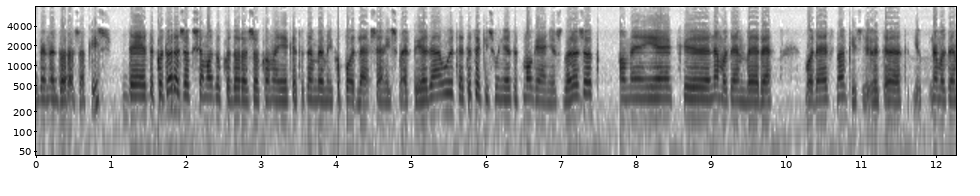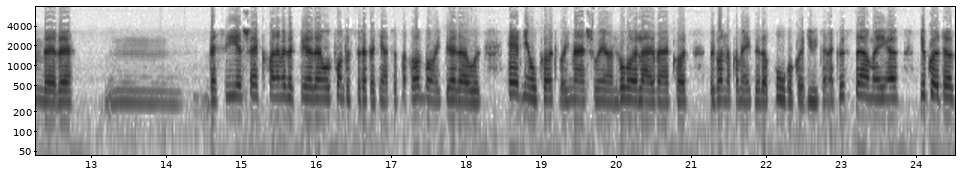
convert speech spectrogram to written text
benne darazsak is, de ezek a darazsak sem azok a darazsak, amelyeket az ember mondjuk a padlásán ismer például, tehát ezek is úgynevezett magányos darazsak, amelyek nem az emberre vadásznak, és tehát nem az emberre mm, veszélyesek, hanem ezek például fontos szerepet játszhatnak abban, hogy például hernyókat, vagy más olyan rovarlárvákat, vagy vannak, amelyek például pókokat gyűjtenek össze, amelyel gyakorlatilag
